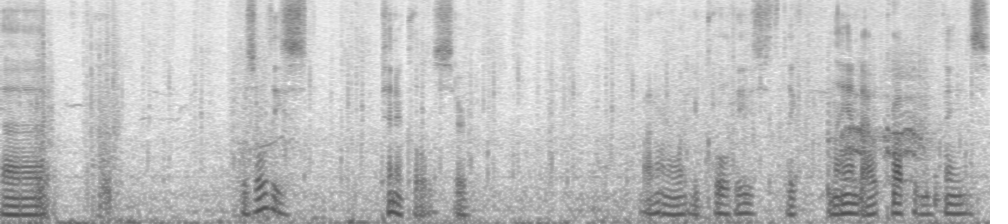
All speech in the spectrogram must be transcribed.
Uh, there's all these pinnacles, or I don't know what you call these, like land outcropping things.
